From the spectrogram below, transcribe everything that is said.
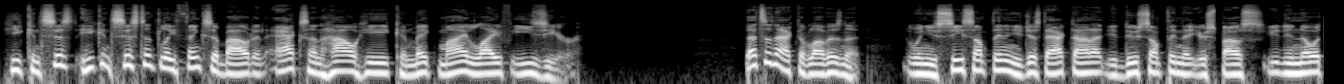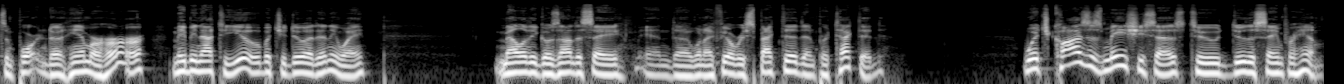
he consist he consistently thinks about and acts on how he can make my life easier. That's an act of love, isn't it? When you see something and you just act on it, you do something that your spouse you know it's important to him or her, maybe not to you, but you do it anyway. Melody goes on to say, and uh, when I feel respected and protected, which causes me, she says, to do the same for him.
